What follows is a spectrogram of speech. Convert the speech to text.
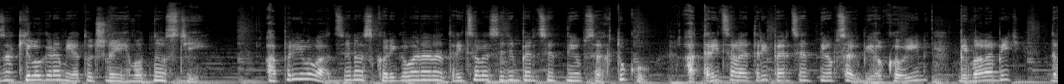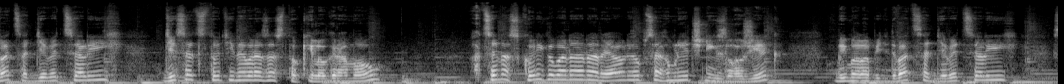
za kilogram jatočnej hmotnosti. Aprílová cena skorigovaná na 3,7% obsah tuku a 3,3% obsah bielkovín by mala byť 29,10 eur za 100 kg a cena skorigovaná na reálny obsah mliečných zložiek by mala byť 29,71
